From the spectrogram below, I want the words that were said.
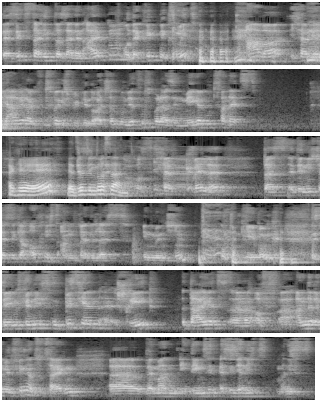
der sitzt da hinter seinen Alpen und er kriegt nichts mit. Aber ich habe ja jahrelang Fußball gespielt in Deutschland und wir Fußballer sind mega gut vernetzt. Okay, jetzt ist interessant. Dass Denise Jessica auch nichts anbrennen lässt in München und Umgebung. Deswegen finde ich es ein bisschen äh, schräg, da jetzt äh, auf äh, andere mit Fingern zu zeigen, äh, wenn man in dem Sinn, es ist ja nicht, man ist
